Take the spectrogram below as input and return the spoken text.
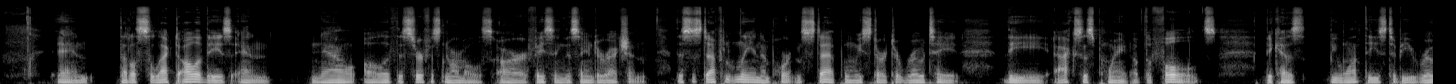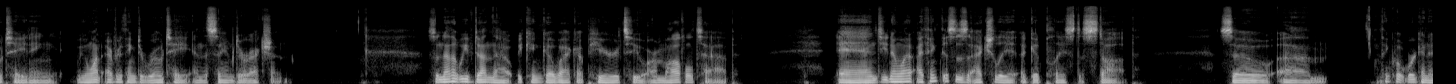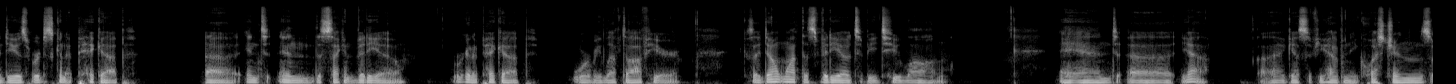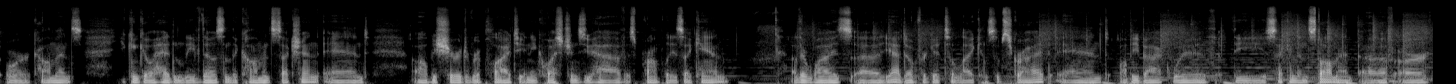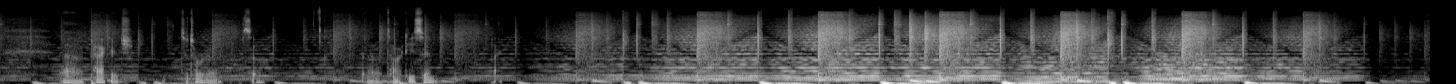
and that'll select all of these and now all of the surface normals are facing the same direction. This is definitely an important step when we start to rotate the axis point of the folds because we want these to be rotating, we want everything to rotate in the same direction. So now that we've done that, we can go back up here to our model tab. And you know what? I think this is actually a good place to stop. So um, I think what we're going to do is we're just going to pick up uh, in, in the second video we're going to pick up where we left off here because I don't want this video to be too long. And uh, yeah, I guess if you have any questions or comments, you can go ahead and leave those in the comments section, and I'll be sure to reply to any questions you have as promptly as I can. Otherwise, uh, yeah, don't forget to like and subscribe, and I'll be back with the second installment of our uh, package tutorial. So, uh, talk to you soon.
